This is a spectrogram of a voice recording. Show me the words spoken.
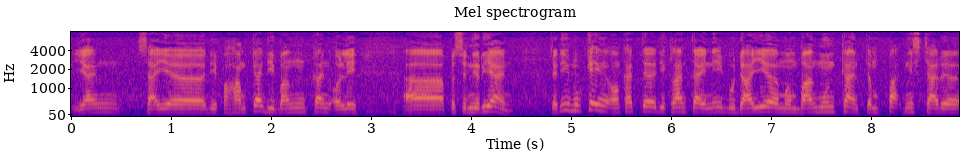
yang saya difahamkan dibangunkan oleh uh, persendirian. Jadi mungkin orang kata di Kelantan ini budaya membangunkan tempat ini secara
